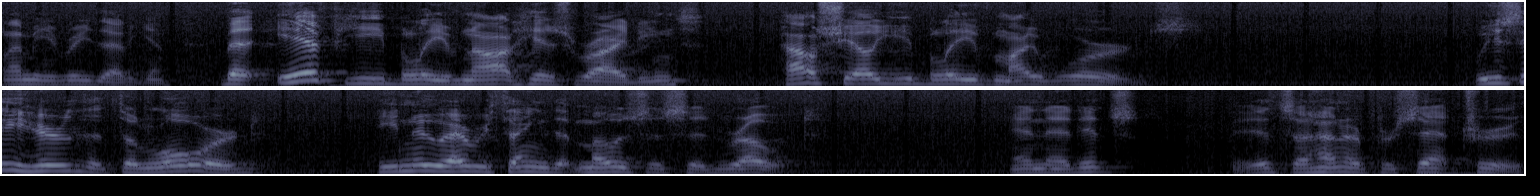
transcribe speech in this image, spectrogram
Let me read that again. But if ye believe not his writings, how shall ye believe my words? We see here that the Lord, he knew everything that Moses had wrote, and that it's it's 100% truth.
